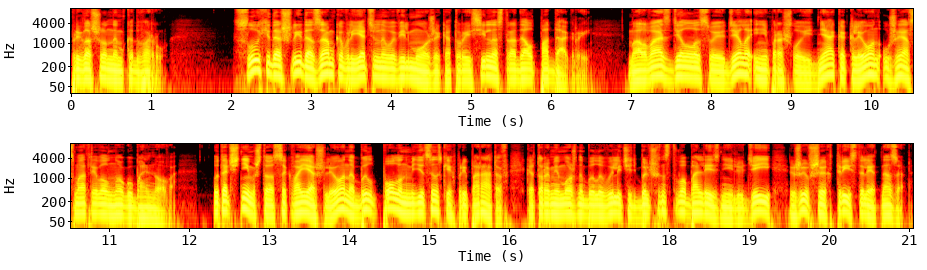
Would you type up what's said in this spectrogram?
приглашенным ко двору. Слухи дошли до замка влиятельного вельможи, который сильно страдал подагрой. Молва сделала свое дело, и не прошло и дня, как Леон уже осматривал ногу больного. Уточним, что саквояж Леона был полон медицинских препаратов, которыми можно было вылечить большинство болезней людей, живших 300 лет назад.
